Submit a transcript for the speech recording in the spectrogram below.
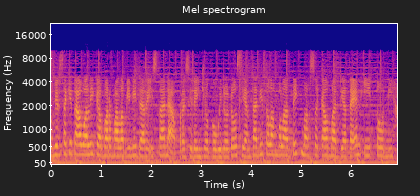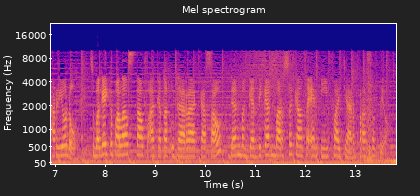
Pemirsa kita awali kabar malam ini dari Istana. Presiden Joko Widodo siang tadi telah melantik Marsikal Madya TNI Tony Haryono sebagai Kepala Staf Angkatan Udara Kasau dan menggantikan Marsikal TNI Fajar Prasetyo.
